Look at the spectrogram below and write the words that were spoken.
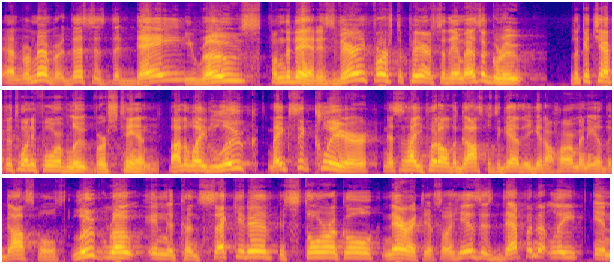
And remember, this is the day he rose from the dead, his very first appearance to them as a group. Look at chapter 24 of Luke, verse 10. By the way, Luke makes it clear, and this is how you put all the Gospels together, you get a harmony of the Gospels. Luke wrote in a consecutive historical narrative. So his is definitely in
